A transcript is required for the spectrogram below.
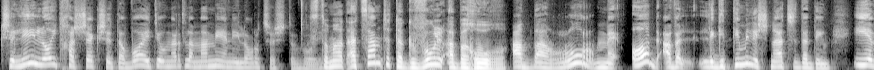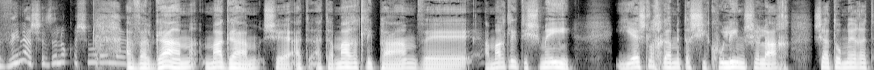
כשלי לא התחשק שתבוא, הייתי אומרת לה, ממי, אני לא רוצה שתבואי. זאת אומרת, את שמת את הגבול הברור. הברור מאוד, אבל לגיטימי לשני הצדדים. היא הבינה שזה לא קשור אליה. אבל גם, מה גם, שאת את אמרת לי פעם, ואמרת לי, תשמעי, יש לך גם את השיקולים שלך, שאת אומרת,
